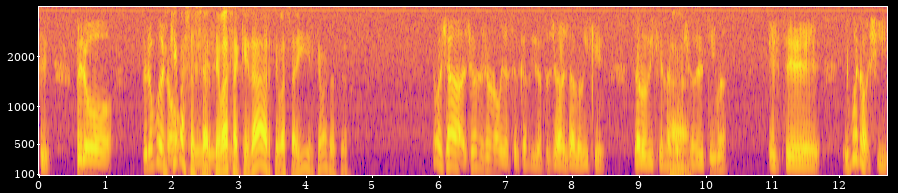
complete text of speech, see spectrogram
sí. Pero, pero bueno. ¿Y qué vas a hacer? ¿Te eh, vas a quedar? ¿Te vas a ir? ¿Qué vas a hacer? No, ya, yo, no voy a ser candidato, ya, ya lo dije, ya lo dije en la ah. comisión directiva. Este, y bueno, si,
